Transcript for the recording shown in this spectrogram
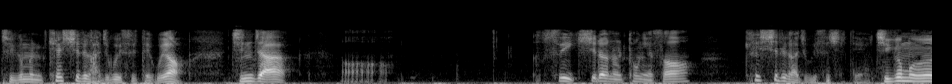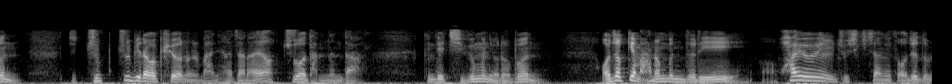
지금은 캐시를 가지고 있을 때고요. 진작 어, 수익 실현을 통해서 캐시를 가지고 있으실 때예요. 지금은 줍줍이라고 표현을 많이 하잖아요. 주워 담는다. 근데 지금은 여러분 어저께 많은 분들이 어, 화요일 주식시장에서 어제도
